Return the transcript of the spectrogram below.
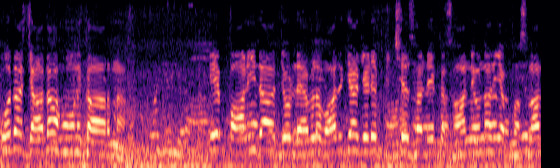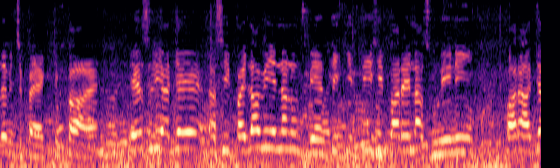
ਉਹਦਾ ਜ਼ਿਆਦਾ ਹੋਣ ਕਾਰਨ ਇਹ ਪਾਣੀ ਦਾ ਜੋ ਲੈਵਲ ਵੱਧ ਗਿਆ ਜਿਹੜੇ ਪਿੱਛੇ ਸਾਡੇ ਕਿਸਾਨ ਨੇ ਉਹਨਾਂ ਦੀਆਂ ਫਸਲਾਂ ਦੇ ਵਿੱਚ ਪੈ ਚੁੱਕਾ ਹੈ। ਇਸ ਲਈ ਅੱਜ ਅਸੀਂ ਪਹਿਲਾਂ ਵੀ ਇਹਨਾਂ ਨੂੰ ਬੇਨਤੀ ਕੀਤੀ ਸੀ ਪਰ ਇਹਨਾਂ ਸੁਣੀ ਨਹੀਂ। ਪਰ ਅੱਜ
